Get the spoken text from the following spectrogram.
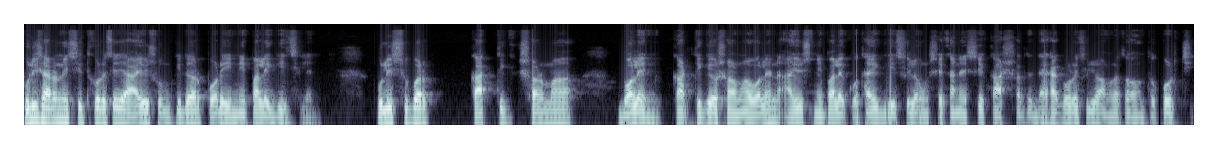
পুলিশ আরও নিশ্চিত করেছে যে আয়ুষ হুমকি দেওয়ার পরেই নেপালে গিয়েছিলেন। পুলিশ সুপার কার্তিক শর্মা বলেন, কার্তিকেয় শর্মা বলেন, আয়ুষ নেপালে কোথায় গিয়েছিল এবং সেখানে সে কার সাথে দেখা করেছিল আমরা তদন্ত করছি।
